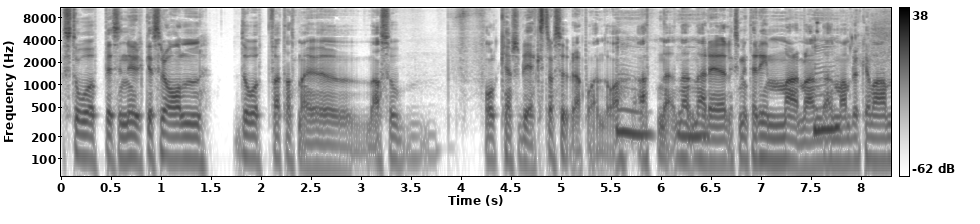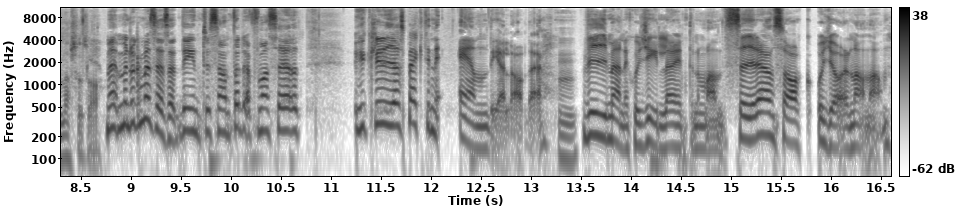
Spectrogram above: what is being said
stå upp i sin yrkesroll. Då uppfattas man ju, alltså folk kanske blir extra sura på en då. Mm. Att när, när- när det liksom inte rimmar med den man brukar vara annars och så. Men, men då kan man säga så här, det är intressanta där, för man säger att hyckleriaspekten är en del av det. Mm. Vi människor gillar inte när man säger en sak och gör en annan.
